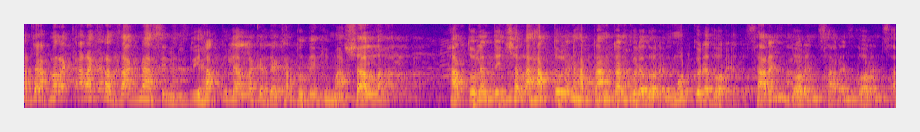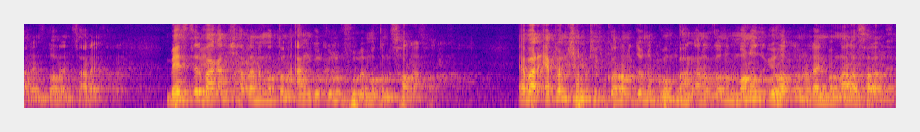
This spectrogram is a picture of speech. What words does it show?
আচ্ছা আপনারা কারা কারা জাগনা আছেন? দুই হাত তুলে আল্লাহকে দেখান তো দেখি মাশা আল্লাহ হাত তোলেন তো ইনশাল্লাহ হাত তোলেন, হাত টান টান করে ধরেন, মোট করে ধরেন। সারেন ধরেন সারেন ধরেন সারেন ধরেন, সারেন। বেস্তের বাগান সাজানোর মতন, আঙ্গুরগুলো ফুলের মতন ছড়ান। এবার অ্যাটেনশন ঠিক করানোর জন্য, ঘুম ভাঙানোর জন্য, মনোযোগী হওয়ার জন্য ডাইন বা নাড়া সারা দেন।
